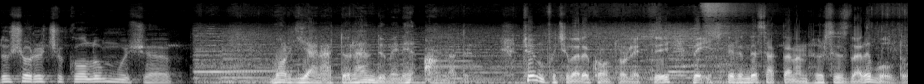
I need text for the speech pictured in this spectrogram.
Dışarı çıkalım mı şef? Morgiana dönen dümeni anladı. Tüm fıçıları kontrol etti ve içlerinde saklanan hırsızları buldu.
